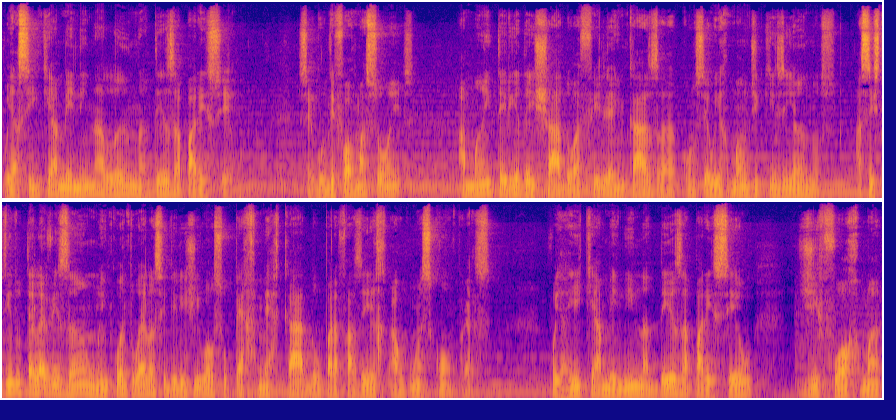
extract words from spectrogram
Foi assim que a menina Lana desapareceu. Segundo informações, a mãe teria deixado a filha em casa com seu irmão de 15 anos, assistindo televisão enquanto ela se dirigiu ao supermercado para fazer algumas compras. Foi aí que a menina desapareceu de forma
